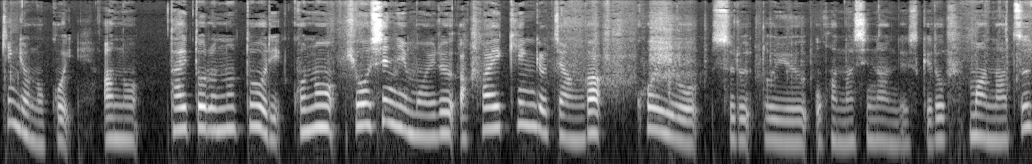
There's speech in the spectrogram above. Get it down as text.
金魚の恋。あのタイトルの通りこの表紙にもいる赤い金魚ちゃんが恋をするというお話なんですけどまあ夏っ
